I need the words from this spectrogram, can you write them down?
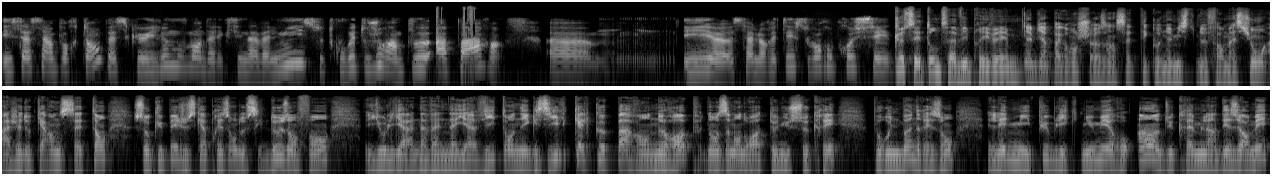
et ça c'est important parce que le mouvement d'Alexei Navalny se trouvait toujours un peu à part euh, et euh, ça leur était souvent reproché. Que sait-on de sa vie privée? Eh bien pas grand-chose. Hein. Cet économiste de formation âgé de 47 ans s'occupait jusqu'à présent de ses deux enfants. Yulia Navalnaya vit en exil quelque part en Europe, dans un endroit tenu secret, pour une bonne raison. L'ennemi public numéro un du Kremlin désormais,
